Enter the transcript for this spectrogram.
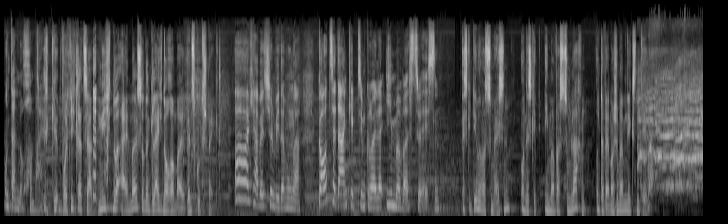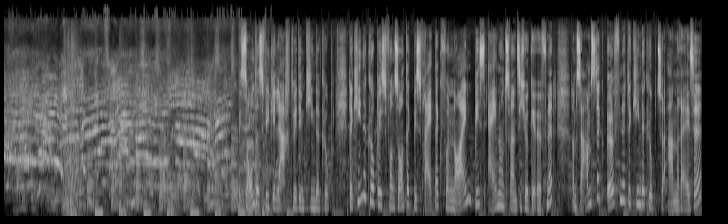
Und dann noch einmal. Wollte ich gerade sagen. Nicht nur einmal, sondern gleich noch einmal, wenn es gut schmeckt. Oh, ich habe jetzt schon wieder Hunger. Gott sei Dank gibt es im Gröller immer was zu essen. Es gibt immer was zum Essen und es gibt immer was zum Lachen. Und da wären wir schon beim nächsten Thema. Besonders viel gelacht wird im Kinderclub. Der Kinderclub ist von Sonntag bis Freitag von 9 bis 21 Uhr geöffnet. Am Samstag öffnet der Kinderclub zur Anreise.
